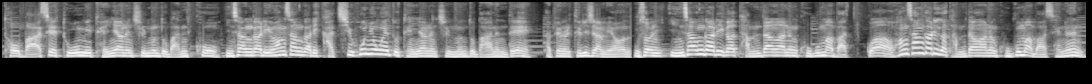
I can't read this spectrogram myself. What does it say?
더 맛에 도움이 되냐는 질문도 많고 인산가리, 황산가리 같이 혼용해도 되냐는 질문도 많은데 답변을 드리자면 우선 인산가리가 담당하는 고구마 맛과 황산가리가 담당하는 고구마 맛에는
